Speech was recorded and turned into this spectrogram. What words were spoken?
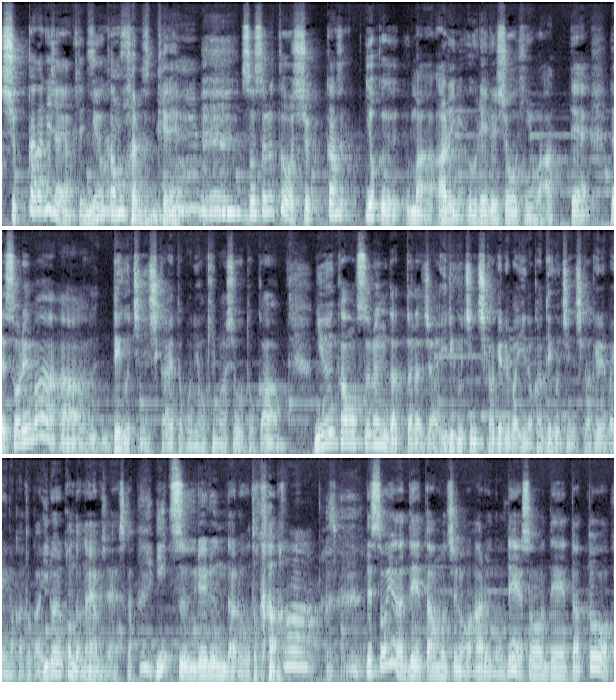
出荷だけじゃなくて入荷もあるるんで、そうすると出荷、よく、まあ、ある意味売れる商品はあって、で、それは、あ出口に近いところに置きましょうとか、入荷をするんだったら、じゃあ入り口に仕掛ければいいのか、出口に仕掛ければいいのかとか、いろいろ今度は悩むじゃないですか。いつ売れるんだろうとか、で、そういうようなデータはもちろんあるので、そのデータと、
